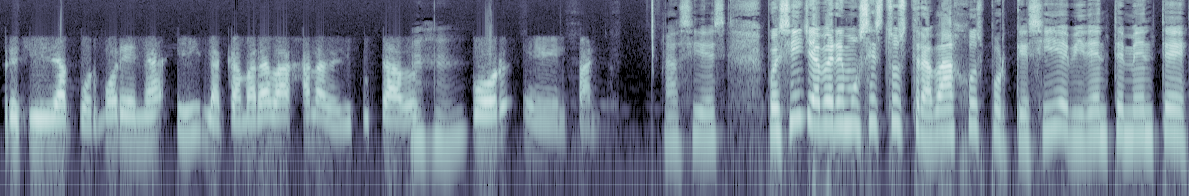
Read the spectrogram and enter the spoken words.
presidida por Morena y la cámara baja, la de diputados, por el PAN. Así es. Pues sí, ya veremos estos trabajos porque sí, evidentemente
